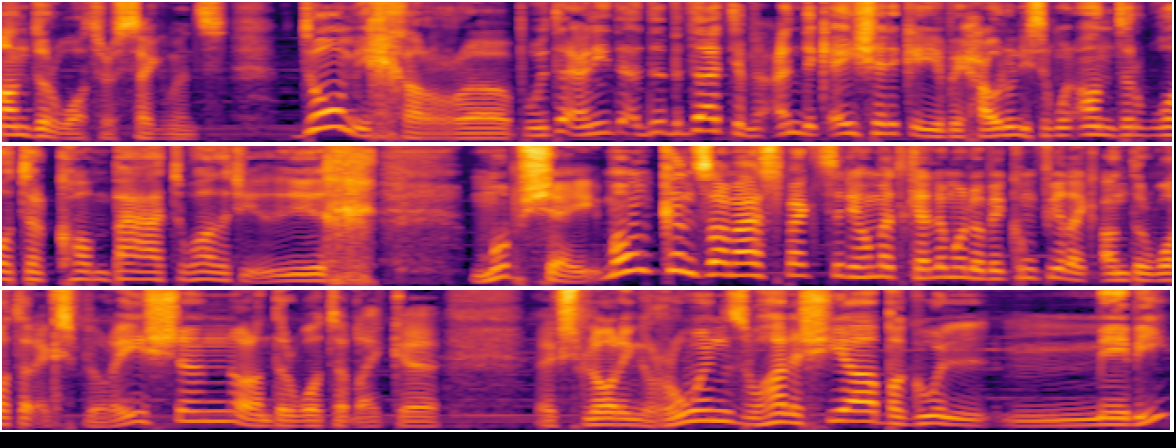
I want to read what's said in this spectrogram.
اندر ووتر سيجمنتس دوم يخرب. يعني بالذات عندك أي شركة يبي يحاولون يسوون اندر ووتر كومبات وهذا شيء مو بشيء. ممكن some aspects اللي هم تكلموا لو بيكون في like underwater exploration or underwater like uh, exploring ruins وهالأشياء بقول maybe.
